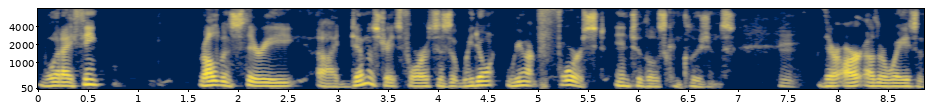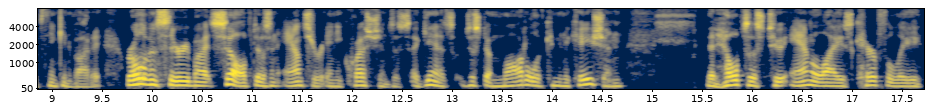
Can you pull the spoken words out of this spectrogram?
what I think relevance theory uh, demonstrates for us is that we don't we aren't forced into those conclusions. Hmm. There are other ways of thinking about it. Relevance theory by itself doesn't answer any questions. It's again, it's just a model of communication that helps us to analyze carefully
